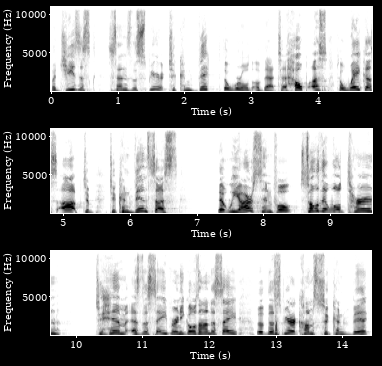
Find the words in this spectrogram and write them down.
But Jesus sends the Spirit to convict the world of that, to help us, to wake us up, to, to convince us that we are sinful so that we'll turn to him as the Savior. And he goes on to say that the Spirit comes to convict,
